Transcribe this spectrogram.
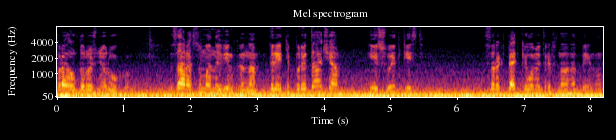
правил дорожнього руху. Зараз у мене вімкнена третя передача і швидкість 45 км на годину.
